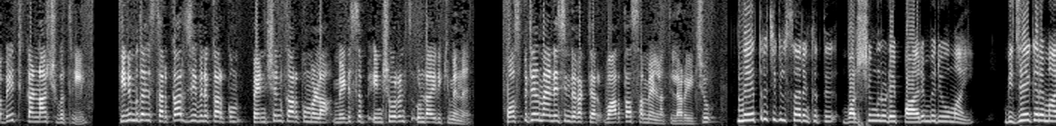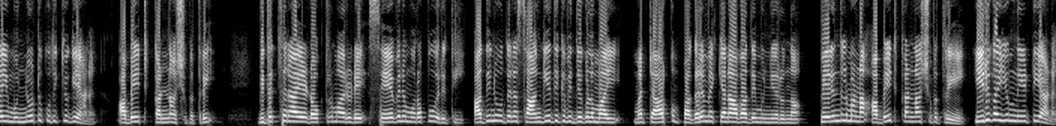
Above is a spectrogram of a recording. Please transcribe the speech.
അബേറ്റ് കണ്ണാശുപത്രിയിൽ ഇനി മുതൽ സർക്കാർ ജീവനക്കാർക്കും പെൻഷൻകാർക്കുമുള്ള മെഡിസപ്പ് ഇൻഷുറൻസ് ഉണ്ടായിരിക്കുമെന്ന് ഹോസ്പിറ്റൽ മാനേജിംഗ് ഡയറക്ടർ വാർത്താ സമ്മേളനത്തിൽ അറിയിച്ചു. നേത്ര ചികിത്സാ രംഗത്ത് വർഷങ്ങളുടെ പാരമ്പര്യവുമായി വിജയകരമായി മുന്നോട്ട് കുതിക്കുകയാണ് അബേറ്റ് കണ്ണാശുപത്രി. വിദഗ്ധരായ ഡോക്ടർമാരുടെ സേവനം ഉറപ്പുവരുത്തി അതിനൂതന സാങ്കേതിക വിദ്യകളുമായി മറ്റാർക്കും പകരം വയ്ക്കാനാവാതെ മുന്നേറുന്ന പെരിന്തൽമണ്ണ അബേറ്റ് കണ്ണാശുപത്രിയെ ഇരുകൈയും നീട്ടിയാണ്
